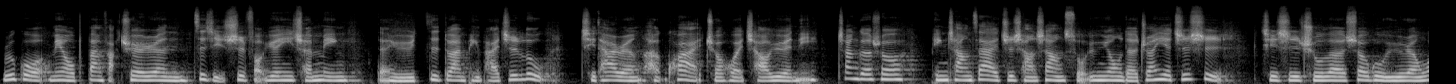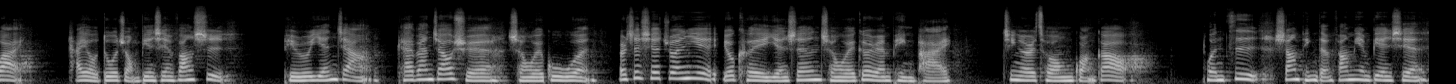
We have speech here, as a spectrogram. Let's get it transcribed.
如果没有办法确认自己是否愿意成名，等于自断品牌之路，其他人很快就会超越你。唱歌说，平常在职场上所运用的专业知识，其实除了受雇于人外，还有多种变现方式，比如演讲、开班教学、成为顾问，而这些专业又可以延伸成为个人品牌，进而从广告、文字、商品等方面变现。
